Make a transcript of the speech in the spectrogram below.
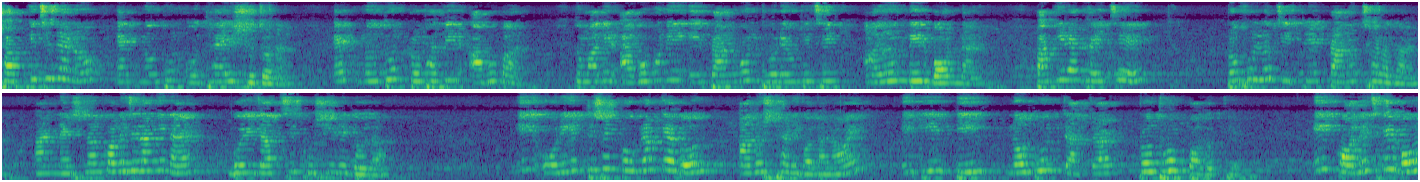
সবকিছু যেন এক নতুন অধ্যায়ের সূচনা, এক নতুন প্রভাতের আহ্বান তোমাদের আগমনে এই প্রাঙ্গণ ভরে উঠেছে আনন্দের বন্যায়। পাখিরা খাইছে প্রফুল্ল চিত্রে প্রাণোচ্ছল গান, আর ন্যাশনাল কলেজের আঙিনায় বয়ে যাচ্ছে খুশির দোলা। এই ওরিয়েন্টেশন প্রোগ্রাম কেবল আনুষ্ঠানিকতা নয়, এটি একটি নতুন যাত্রার প্রথম পদক্ষেপ। এই কলেজ কেবল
